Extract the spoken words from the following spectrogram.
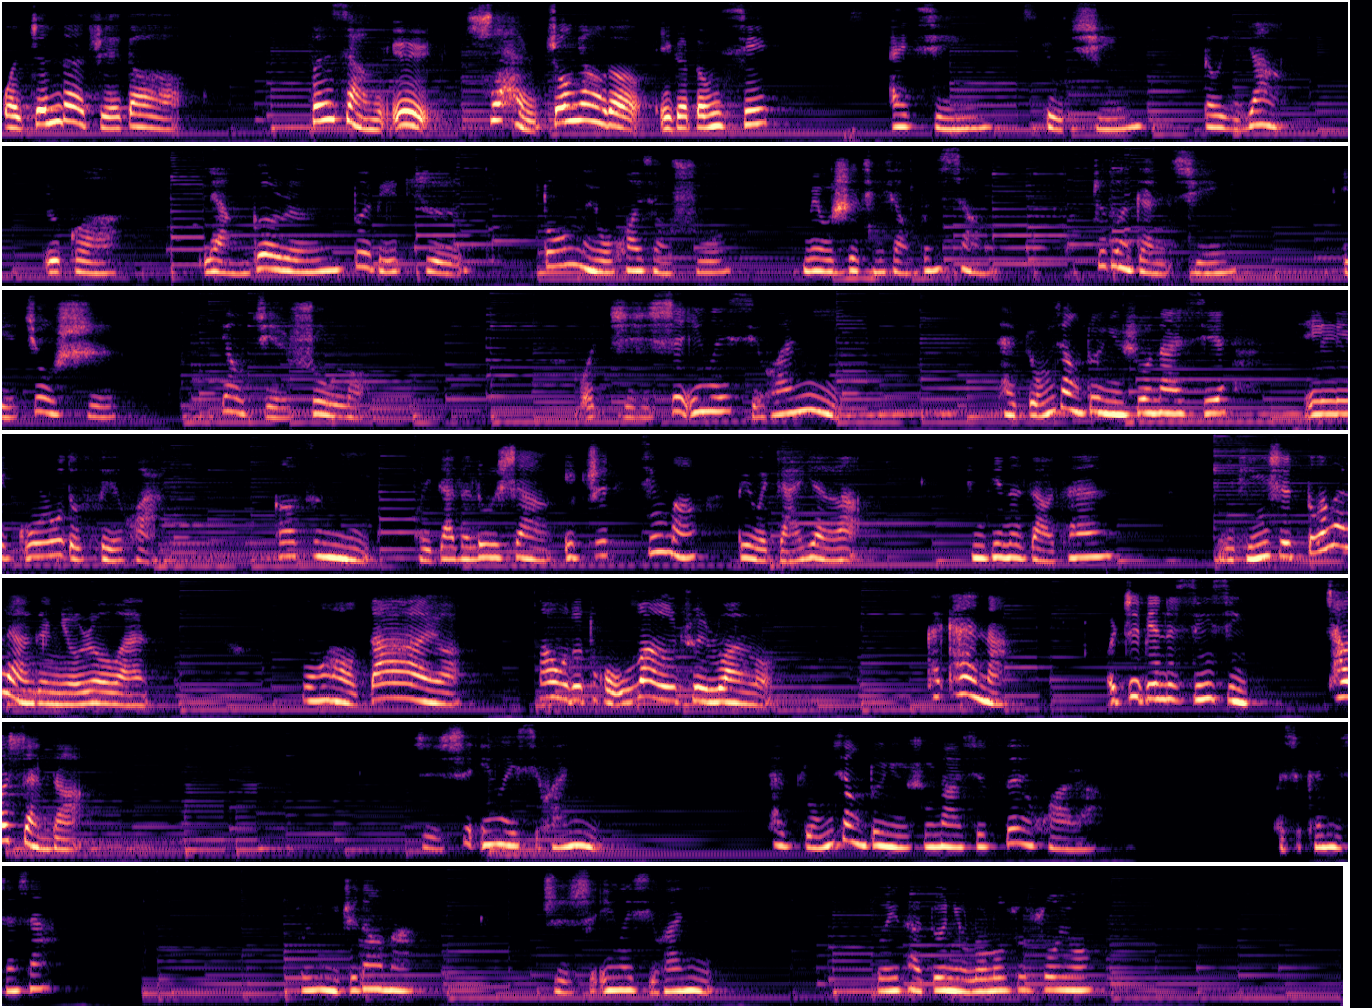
我真的觉得分享欲是很重要的一个东西，爱情、友情都一样。如果两个人对彼此都没有话想说，没有事情想分享，这段感情也就是要结束了。我只是因为喜欢你，才总想对你说那些叽里咕噜的废话。告诉你，回家的路上，一只金毛被我眨眼了。今天的早餐，比平时多了两个牛肉丸。风好大呀，把我的头发都吹乱了。快看呐，我这边的星星超闪的。只是因为喜欢你，才总想对你说那些废话呀。我是肯尼莎莎，所以你知道吗？只是因为喜欢你，所以才对你啰啰嗦嗦哟。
